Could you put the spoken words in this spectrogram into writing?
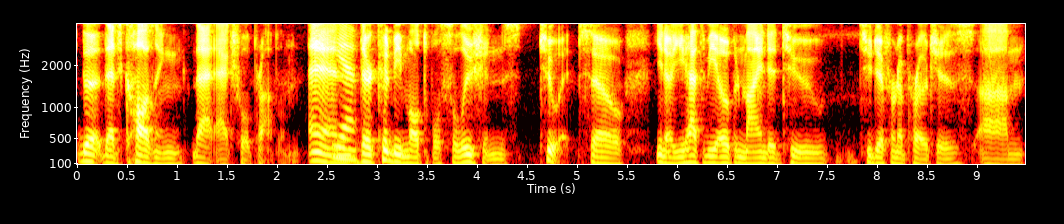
the that's causing that actual problem, and Yeah. there could be multiple solutions to it. So you know you have to be open minded to to different approaches, um,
